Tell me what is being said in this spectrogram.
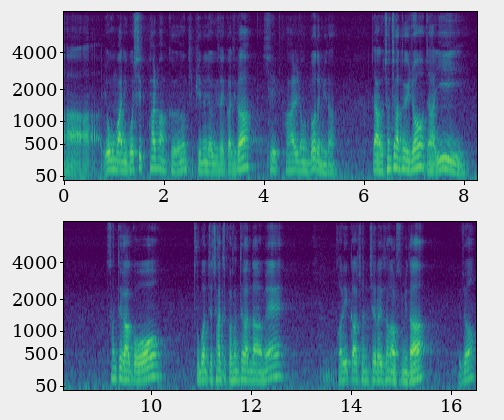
아 요금 아니고 18만큼 깊이는 여기서 여기까지가 18 정도 됩니다 자, 그 전체 간통이죠. 자, 2 선택하고 두 번째 자집바 선택한 다음에 거리값 전체로 해도 상관없습니다. 그죠?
